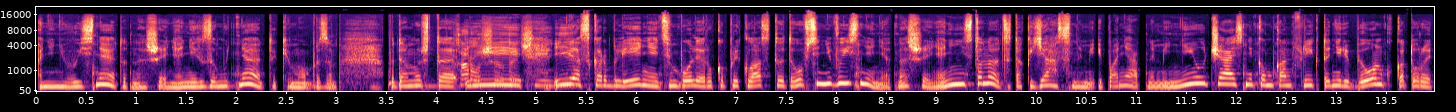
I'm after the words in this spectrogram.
Они не выясняют отношения, они их замутняют таким образом. Потому что и, и оскорбление, тем более рукоприкладство, это вовсе не выяснение отношений. Они не становятся так ясными и понятными ни участникам конфликта, ни ребенку, который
